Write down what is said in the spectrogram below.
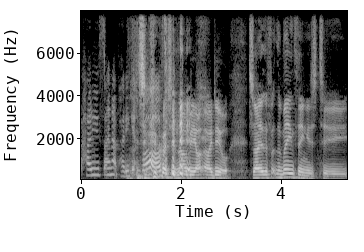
how do you sign up? How do you get Mm. That's involved? a good question. That would be ideal. So the, the main thing is to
